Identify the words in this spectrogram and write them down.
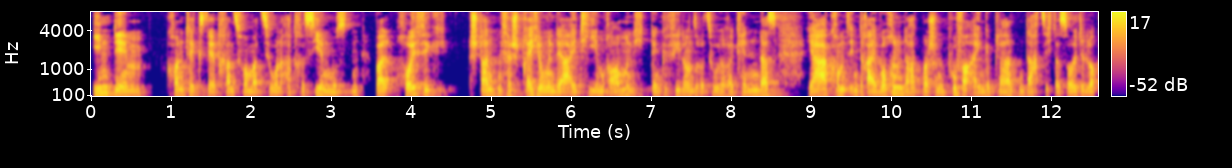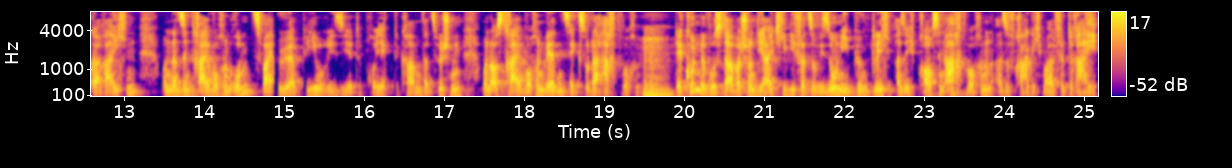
in dem Kontext der Transformation adressieren mussten, weil häufig standen Versprechungen der IT im Raum und ich denke, viele unserer Zuhörer kennen das. Ja, kommt in drei Wochen, da hat man schon einen Puffer eingeplant und dachte sich, das sollte locker reichen. Und dann sind drei Wochen rum, zwei höher priorisierte Projekte kamen dazwischen und aus drei Wochen werden sechs oder acht Wochen. Mhm. Der Kunde wusste aber schon, die IT liefert sowieso nie pünktlich, also ich brauche es in acht Wochen, also frage ich mal für drei.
